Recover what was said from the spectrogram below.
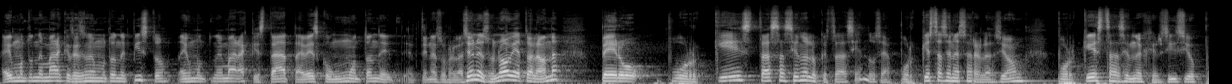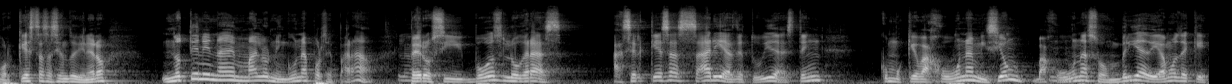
hay un montón de Mara que está haciendo un montón de pisto, hay un montón de Mara que está tal vez con un montón de, tener sus relaciones, su novia, toda la onda, pero ¿por qué estás haciendo lo que estás haciendo? O sea, ¿por qué estás en esa relación? ¿Por qué estás haciendo ejercicio? ¿Por qué estás haciendo dinero? No tiene nada de malo ninguna por separado, pero si vos lográs hacer que esas áreas de tu vida estén como que bajo una misión, bajo una sombría, digamos, de que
